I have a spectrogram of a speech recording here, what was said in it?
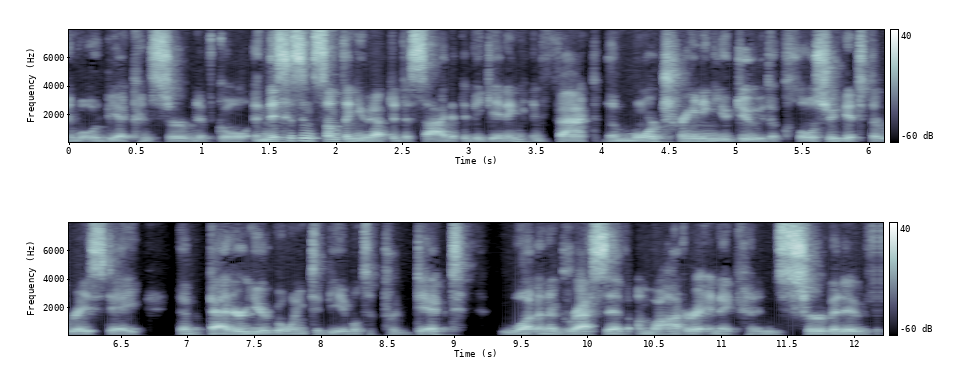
and what would be a conservative goal. And this isn't something you have to decide at the beginning. In fact, the more training you do, the closer you get to the race day, the better you're going to be able to predict what an aggressive, a moderate, and a conservative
